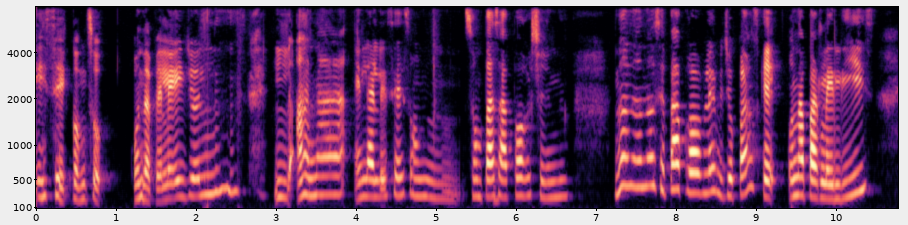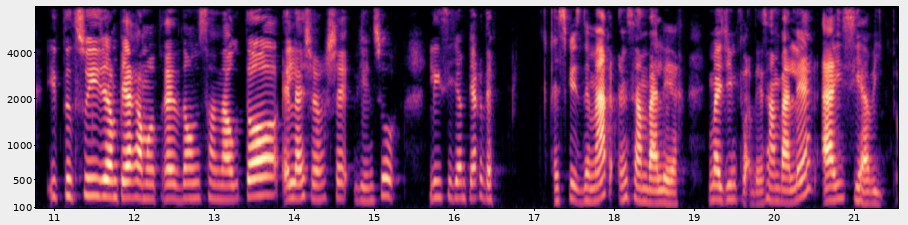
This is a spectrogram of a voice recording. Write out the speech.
Et c'est comme ça. On appelait yo, Lise. Anna, elle a laissé son, son passeport chez nous. Non, non, non, c'est pas un problème. Je pense qu'on a parlé Lise. Et tout de suite, Jean-Pierre a montré dans son auto. Elle a cherché, bien sûr, Lise et Jean-Pierre, de, excuse de marque, un Saint-Valère. Imagine-toi, de Saint-Valère à ici à Victo.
